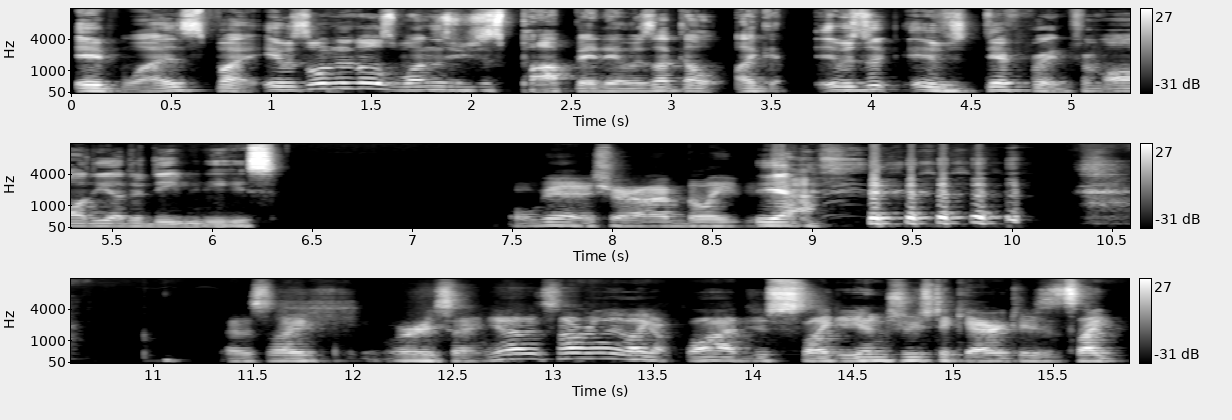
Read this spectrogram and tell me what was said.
it was, but it was one of those ones you just pop it. It was like a like it was like, it was different from all the other DVDs. Okay, sure, I believe you. Yeah. It's like what are you saying? Yeah, it's not really like a plot, just like you get introduced to characters. It's like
